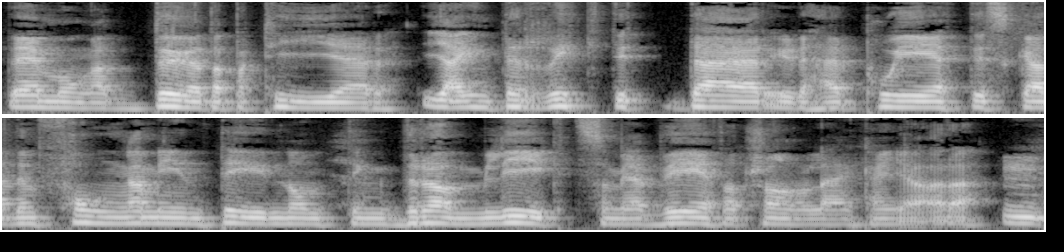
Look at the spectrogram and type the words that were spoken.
Det är många döda partier. Jag är inte riktigt där i det här poetiska. Den fångar mig inte i någonting drömlikt som jag vet att Jean Rollin kan göra. Mm.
